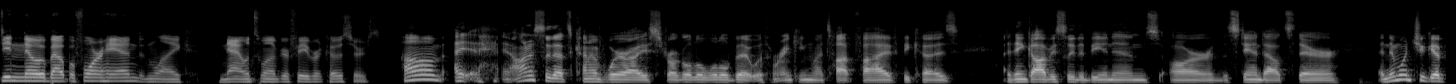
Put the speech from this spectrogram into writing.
didn't know about beforehand and like now it's one of your favorite coasters? Um, I and honestly, that's kind of where I struggled a little bit with ranking my top five because I think obviously the B and M's are the standouts there, and then once you get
